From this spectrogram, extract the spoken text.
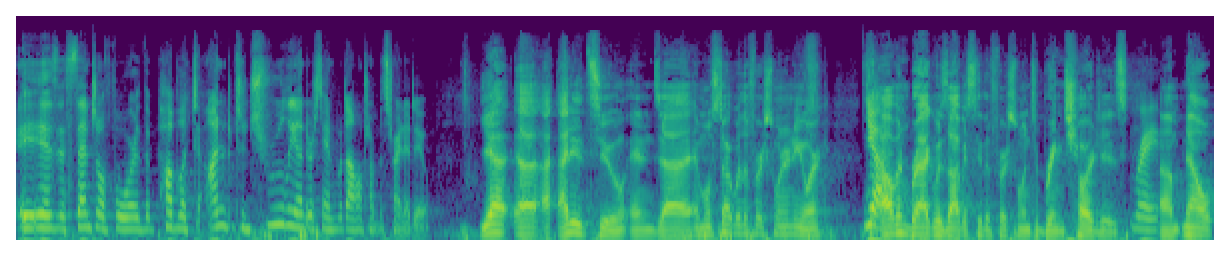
is essential for the public to un- to truly understand what Donald Trump is trying to do. Yeah, uh, I, I do too. And uh, and we'll start with the first one in New York. So Yeah. Alvin Bragg was obviously the first one to bring charges. Right. Um, now,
